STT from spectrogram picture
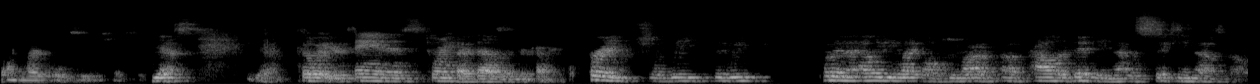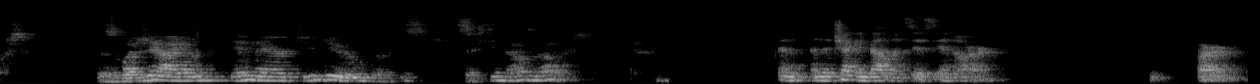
Phone rifles is expensive. Yes, yeah, So what you're saying is twenty-five thousand, you're comfortable. pretty much, like we, did we put in the LED light bulbs, we bought a, a pallet of fifty, and that was sixteen thousand dollars. There's a budgeted item in there to do, but it's sixteen thousand dollars. And, and the check and balance is in our our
